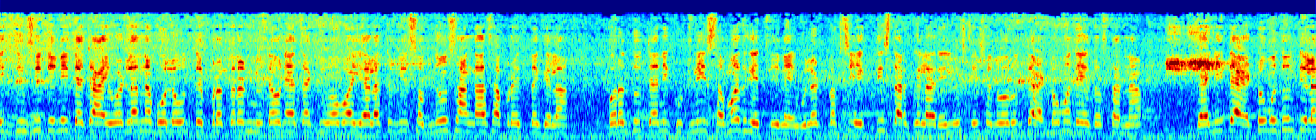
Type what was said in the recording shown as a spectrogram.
एक दिवशी तिने त्याच्या आईवडिलांना बोलवून ते प्रकरण मिटवण्याचा किंवा बा याला तुम्ही समजून सांगा असा प्रयत्न केला. परंतु त्यांनी कुठलीही समज घेतली नाही. उलट पक्षी एकतीस तारखेला रेल्वे स्टेशनवरून ते ऑटोमध्ये येत असताना त्यांनी त्या ऑटोमधून तिला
